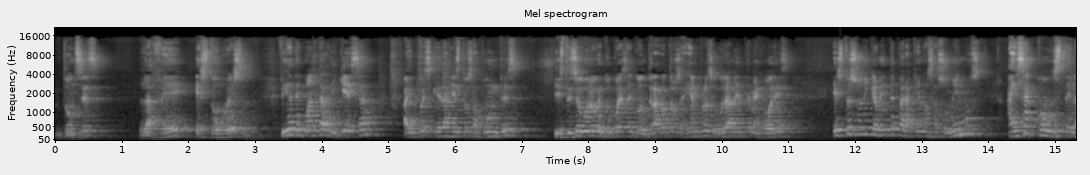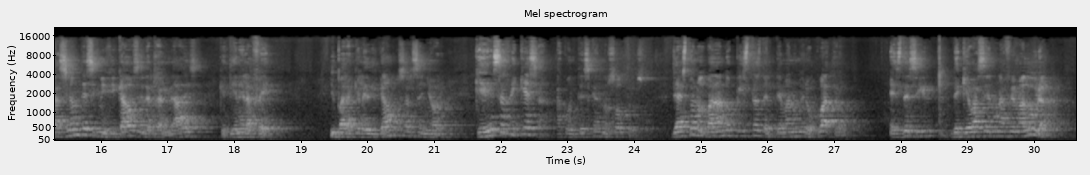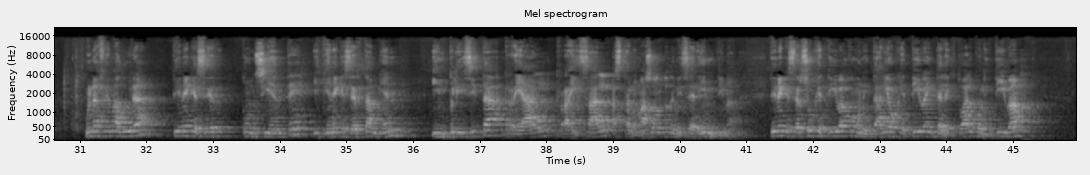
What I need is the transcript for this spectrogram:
Entonces, la fe es todo eso. Fíjate cuánta riqueza, ahí pues quedan estos apuntes y estoy seguro que tú puedes encontrar otros ejemplos seguramente mejores. Esto es únicamente para que nos asumimos a esa constelación de significados y de realidades que tiene la fe. Y para que le digamos al Señor que esa riqueza acontezca en nosotros. Ya esto nos va dando pistas del tema número 4, es decir, de qué va a ser una fe madura. Una fe madura tiene que ser consciente y tiene que ser también implícita, real, raizal, hasta lo más hondo de mi ser íntima. Tiene que ser subjetiva, comunitaria, objetiva, intelectual, volitiva.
